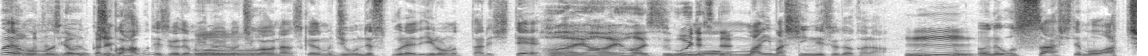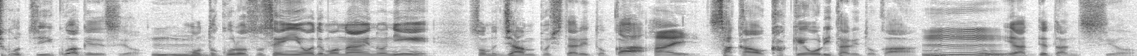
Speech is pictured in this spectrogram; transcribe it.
やもうもうちぐはぐですよ。でもいろいろ違うなんですけども自分でスプレーで色塗ったりして。はいはいはい。すごいですね。マイマシンですよだから。うん。でうっさしてもあっちこっち行くわけですよ、うん。うん、モトクロス専用でもないのにそのジャンプしたりとか、はい、坂を駆け下りたりとかやってたんですよ。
